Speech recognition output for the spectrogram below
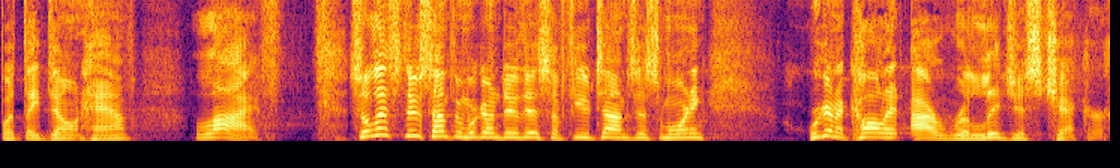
but they don't have life. So let's do something. We're going to do this a few times this morning. We're going to call it our religious checker.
